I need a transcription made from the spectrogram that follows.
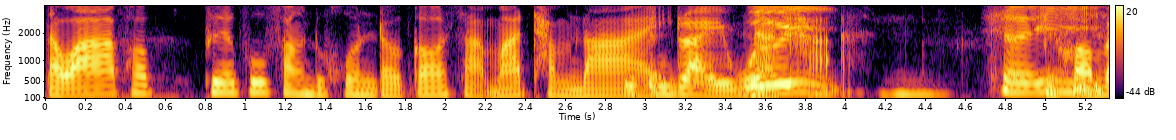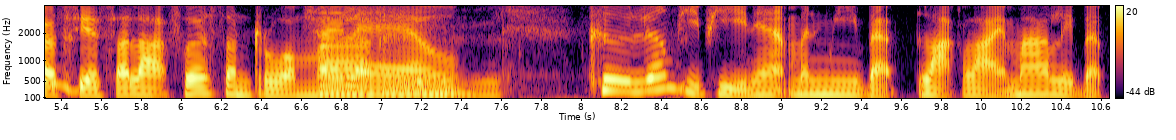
แต่ว่าพอ เพื่อผู้ฟังทุกคนเราก็สามารถทำได้ไม่เป็นไรเว้ยนะคะเฮ้ยมีความแบบเสียสละเพื่อส่วนรวมมากใช่แล้ว คือเรื่องผีๆเนี่ยมันมีแบบหลากหลายมากเลยแบบ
